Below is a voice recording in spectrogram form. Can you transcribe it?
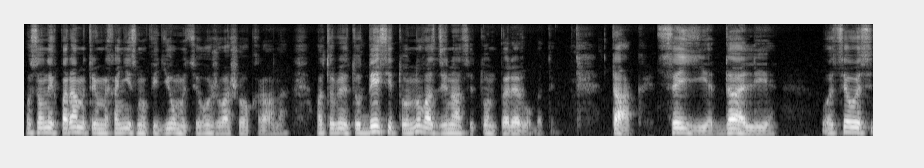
Основних параметрів механізму підйому цього ж вашого крана. От тут 10 тонн, ну у вас 12 тонн переробите. Так, це є. Далі. Оце ось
